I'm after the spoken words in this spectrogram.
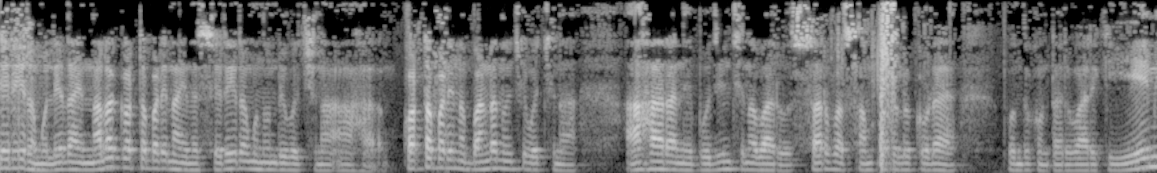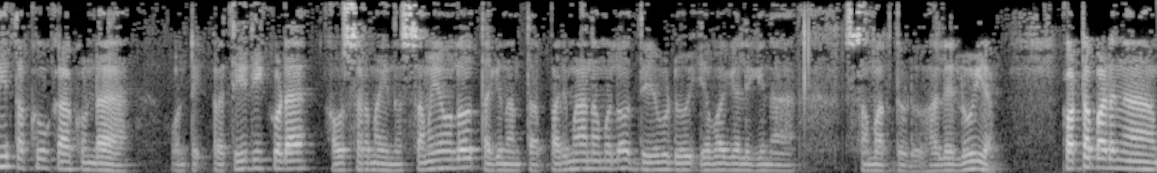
శరీరము లేదా ఆయన నలగొట్టబడిన ఆయన శరీరము నుండి వచ్చిన ఆహారం కొట్టబడిన బండ నుంచి వచ్చిన ఆహారాన్ని భుజించిన వారు సర్వ సంపదలు కూడా పొందుకుంటారు. వారికి ఏమీ తక్కువ కాకుండా ఉంటాయి. ప్రతిదీ కూడా అవసరమైన సమయంలో తగినంత పరిమాణములో దేవుడు ఇవ్వగలిగిన సమర్థుడు. హలే కొట్టబడిన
